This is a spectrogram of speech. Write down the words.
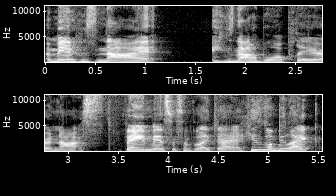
a man who's not who's not a ball player or not famous or something like that, he's gonna be like,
